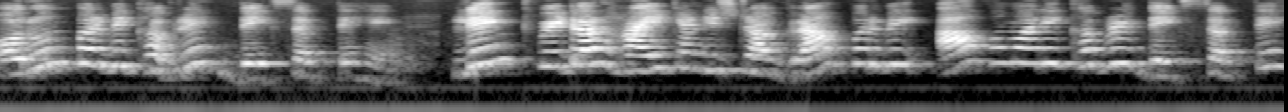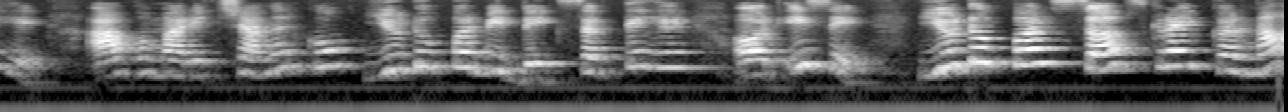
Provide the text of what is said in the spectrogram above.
और उन पर भी खबरें देख सकते हैं। Link Twitter Hike and Instagram पर भी आप हमारी खबरें देख सकते हैं। आप हमारे चैनल को यूट्यूब पर भी देख सकते हैं और इसे यूट्यूब पर सब्सक्राइब करना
